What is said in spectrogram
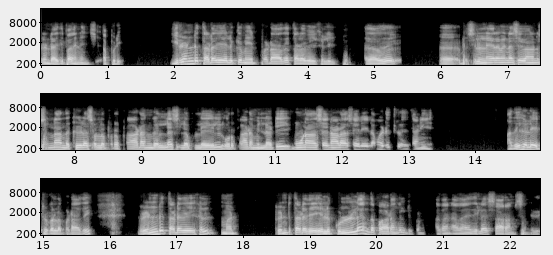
ரெண்டாயிரத்தி பதினஞ்சு அப்படி. இரண்டு தடவைகளுக்கு மேற்படாத தடவைகளில் அதாவது அஹ், சில நேரம் என்ன செய்வாங்கன்னு சொன்னா அந்த கீழே சொல்லப்படுற பாடங்கள்ல சில பிள்ளைகள் ஒரு பாடம் இல்லாட்டி மூணாவது செயல் நாலாவது செயலையெல்லாம் எடுக்கிறது தனியே. அதுகளே ஏற்றுக்கொள்ளப்படாது. ரெண்டு தடவைகள் மட் ரெண்டு தடவைகளுக்குள்ள இந்த பாடங்கள் இருக்கணும். அதான் அதான் இதுல சாராம்சம் இது.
